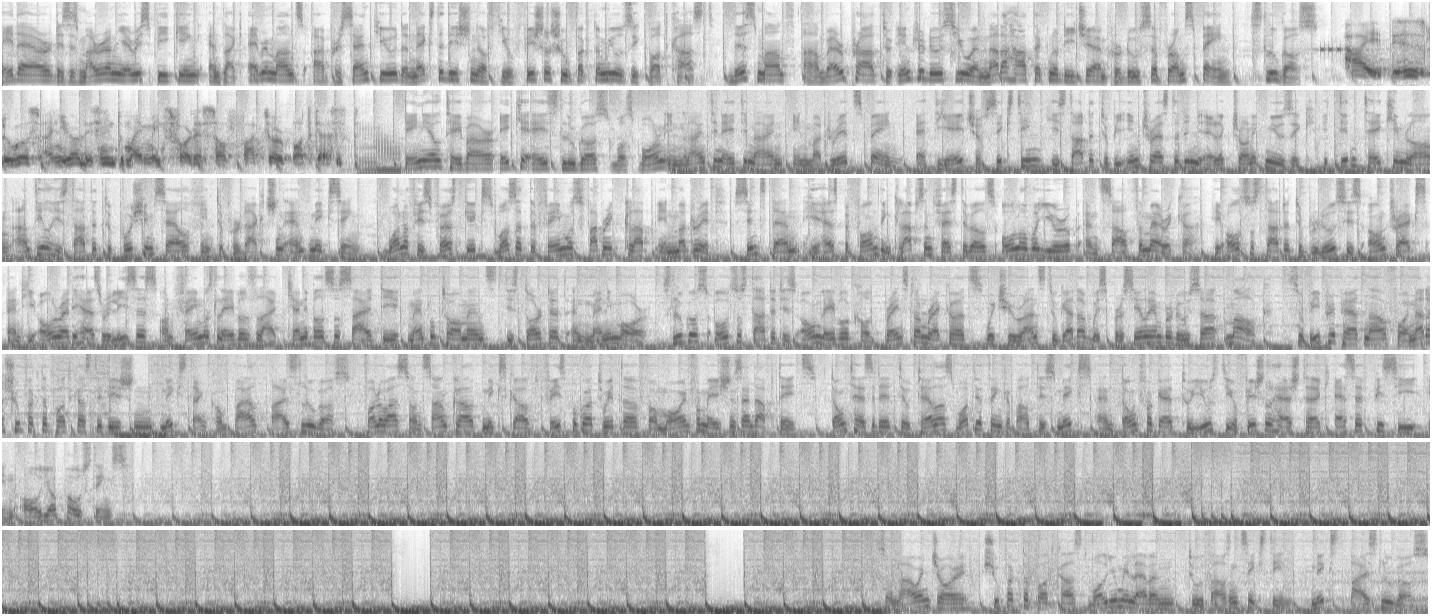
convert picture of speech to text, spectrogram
Hey there, this is Mario Ranieri speaking, and like every month, I present you the next edition of the official Schubfaktor Music podcast. This month, I'm very proud to introduce you another hard techno DJ and producer from Spain, Slugos. Hi, this is Slugos, and you are listening to my mix for the Schubfaktor podcast. Daniel Tebar, aka Slugos, was born in 1989 in Madrid, Spain. At the age of 16, he started to be interested in electronic music. It didn't take him long until he started to push himself into production and mixing. One of his first gigs was at the famous Fabrik Club in Madrid. Since then, he has performed in clubs and festivals all over Europe and South America. He also started to produce his own tracks and he already has releases on famous labels like Cannibal Society, Mental Torments, Distorted, and many more. Slugos also started his own label called Brainstorm Records, which he runs together with Brazilian producer Malk. So be prepared now for another Schubfaktor podcast edition mixed and compiled by Slugos. Follow us on SoundCloud, Mixcloud, Facebook, or Twitter for more informations and updates. Don't hesitate to tell us what you think about this mix and don't forget to use the official hashtag SFPC in all your postings. So now enjoy Schubfaktor Podcast Volume 11 2016, mixed by Slugos.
